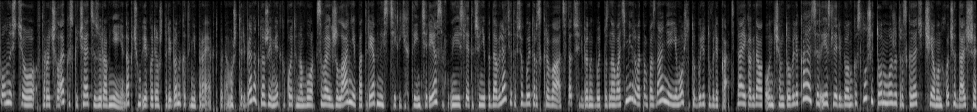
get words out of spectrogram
полностью второй человек исключается из уравнения. Да? Почему я говорила, что ребенок это не проект? Потому что ребенок тоже имеет какой-то набор своих желаний, потребностей, каких-то интересов. И если это все не подавлять, это все будет раскрываться. Да? То есть ребенок будет познавать мир, в этом познании ему что-то будет увлекать. Да? И когда он чем-то увлекается, если ребенка слушать, то он может рассказать, чем он хочет дальше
